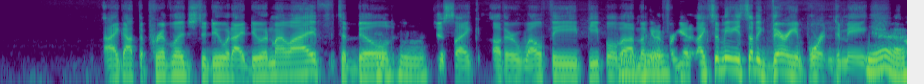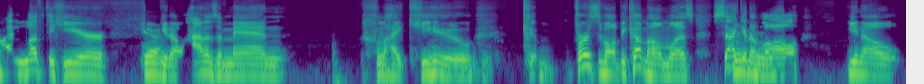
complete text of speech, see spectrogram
I got the privilege to do what I do in my life to build mm-hmm. just like other wealthy people, but mm-hmm. I'm not going to mm-hmm. forget it. Like, so I mean, it's something very important to me. Yeah. So I'd love to hear, yeah. you know, how does a man like you, first of all, become homeless? 2nd mm-hmm. of all, you know,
